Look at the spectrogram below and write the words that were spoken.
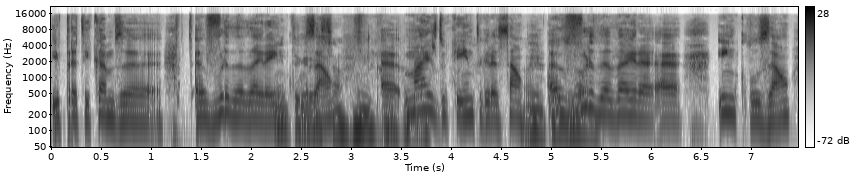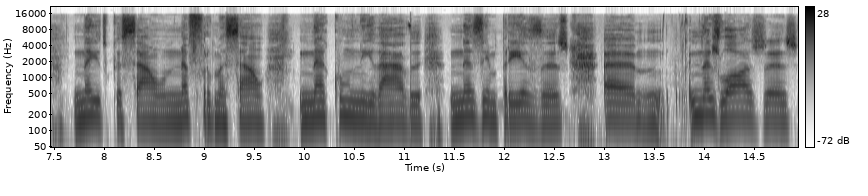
e praticamos a, a verdadeira inclusão, mais do que a integração, a, a verdadeira uh, inclusão na educação, na formação, na comunidade, nas empresas, uh, nas lojas.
